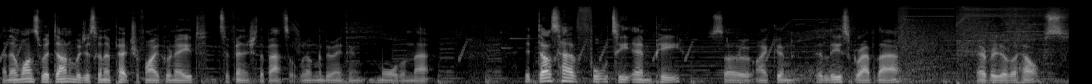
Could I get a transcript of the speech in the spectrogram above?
And then once we're done, we're just going to Petrify Grenade to finish the battle. We're not going to do anything more than that. It does have 40 MP, so I can at least grab that. Every little helps.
